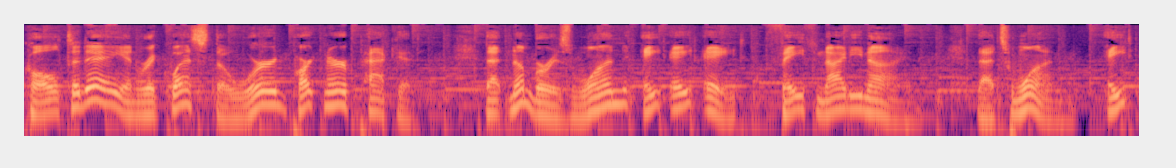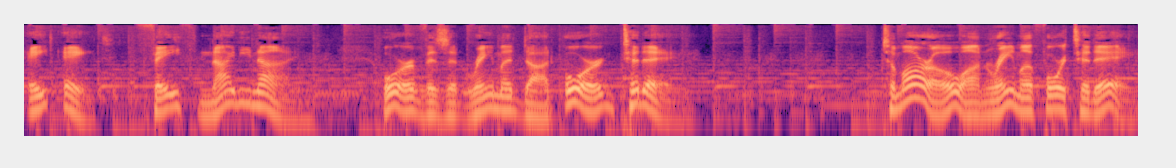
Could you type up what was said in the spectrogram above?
Call today and request the Word Partner Packet. That number is 1 888 Faith 99. That's 1 888 Faith 99. Or visit rhema.org today. Tomorrow on Rhema for Today,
